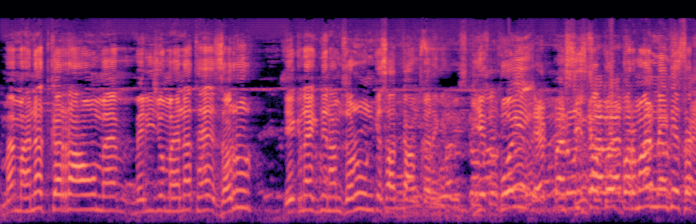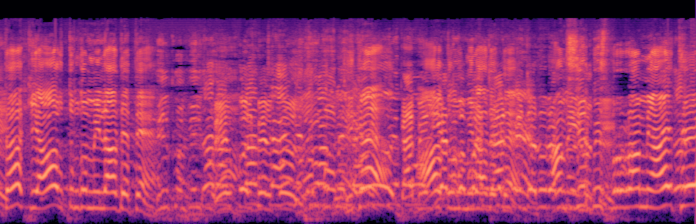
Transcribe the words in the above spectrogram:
मैं मेहनत कर रहा हूँ मैं मेरी जो मेहनत है ज़रूर एक ना एक दिन हम ज़रूर उनके साथ काम करेंगे। ये कोई इस चीज़ का कोई प्रमाण नहीं दे सकता कि आओ तुमको मिला देते हैं। बिल्कुल बिल्कुल। ठीक है? आओ तुमको मिला देते हैं। हम सिर्फ़ इस प्रोग्राम में आए थे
